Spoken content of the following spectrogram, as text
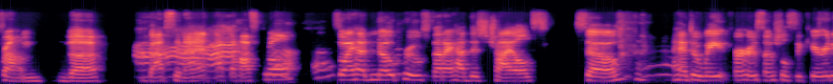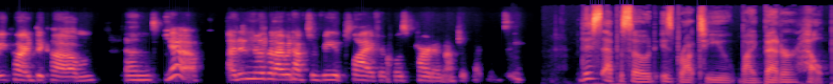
from the bassinet at the hospital. So I had no proof that I had this child. So I had to wait for her social security card to come. And yeah, I didn't know that I would have to reapply for postpartum after pregnancy. This episode is brought to you by BetterHelp.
